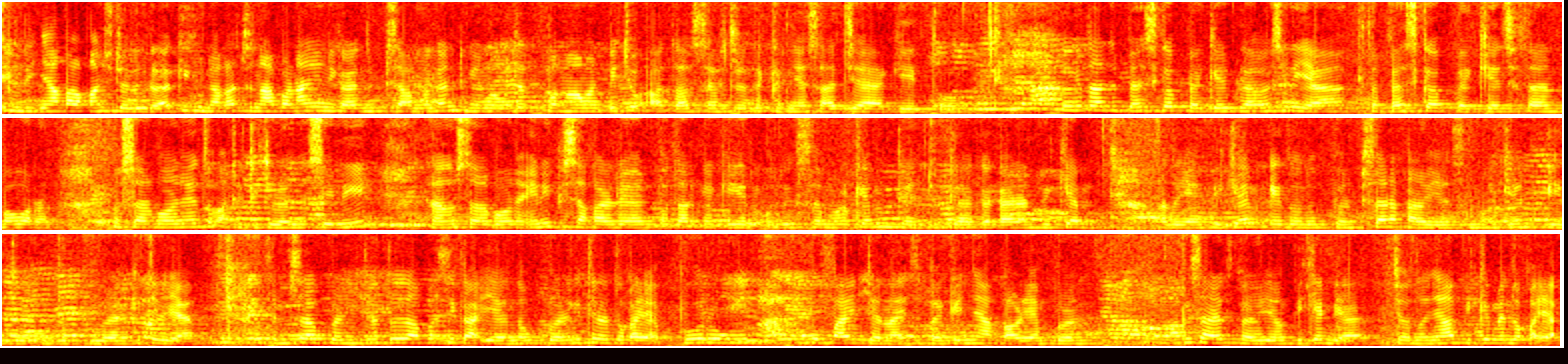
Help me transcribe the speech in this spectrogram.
Intinya kalau kalian sudah tidak lagi gunakan senapan angin ini. Kalian bisa amankan dengan memencet pengaman picu atau safety triggernya saja gitu. Oke, kita lanjut bahas ke bagian belakang sini ya. Kita bahas ke bagian setelan power. Setelan powernya itu ada di dalamnya sini. Dan setelan powernya ini bisa kalian putar ke kiri untuk small game dan juga ke kanan big game. Atau yang big game itu untuk bulan besar kalau yang small game itu untuk bulan kecil ya. Dan bulan kecil itu apa sih kak ya untuk bulan kecil itu kayak burung tupai dan lain sebagainya. Kalau yang bulan besar itu baru yang game ya contohnya game itu kayak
